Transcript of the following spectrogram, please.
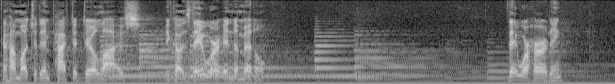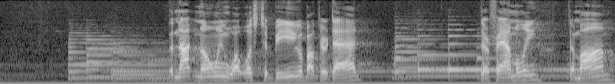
and how much it impacted their lives because they were in the middle. They were hurting. The not knowing what was to be about their dad, their family, their mom.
